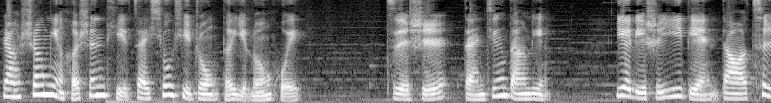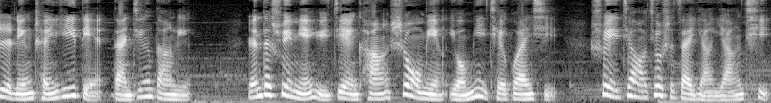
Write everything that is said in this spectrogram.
让生命和身体在休息中得以轮回。子时胆经当令，夜里十一点到次日凌晨一点，胆经当令。人的睡眠与健康、寿命有密切关系，睡觉就是在养阳气。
